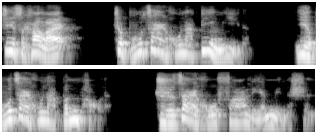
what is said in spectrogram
据此看来，这不在乎那定义的，也不在乎那奔跑的，只在乎发怜悯的神。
